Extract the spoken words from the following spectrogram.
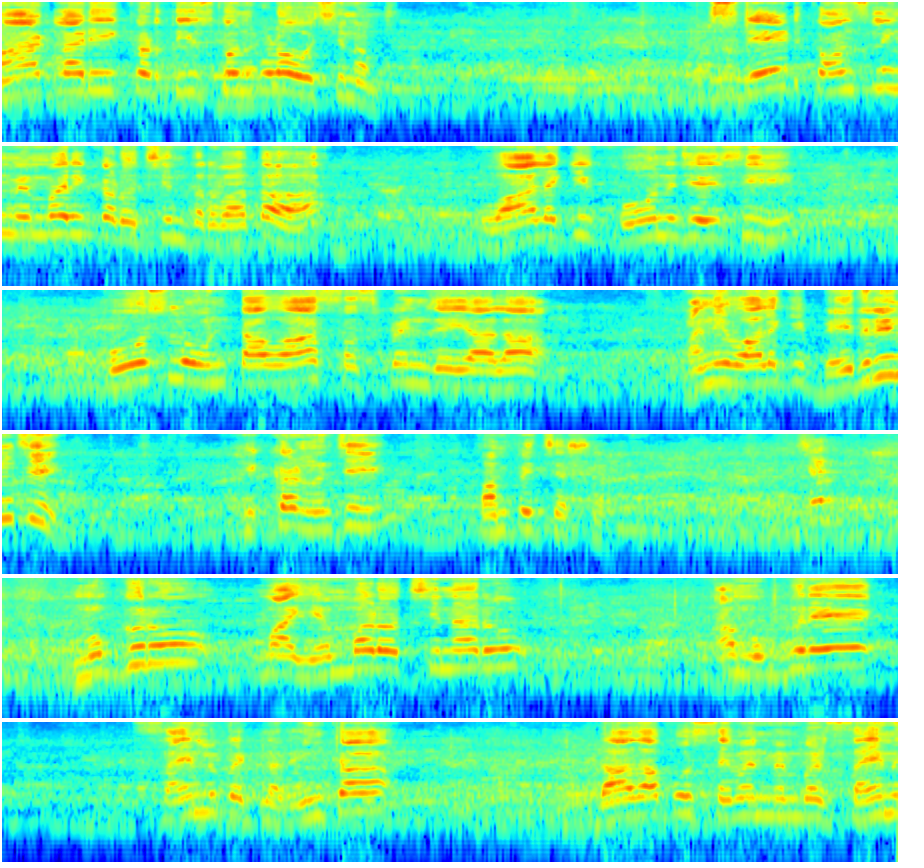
మాట్లాడి ఇక్కడ తీసుకొని కూడా వచ్చినాం. స్టేట్ కౌన్సిలింగ్ మెంబర్ ఇక్కడ వచ్చిన తర్వాత వాళ్ళకి ఫోన్ చేసి పోస్ట్లో ఉంటావా సస్పెండ్ చేయాలా అని వాళ్ళకి బెదిరించి ఇక్కడ నుంచి పంపించేసినాం ముగ్గురు మా ఎంబడు వచ్చినారు ఆ ముగ్గురే సైన్లు పెట్టినారు. ఇంకా దాదాపు సెవెన్ మెంబర్స్ సైన్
